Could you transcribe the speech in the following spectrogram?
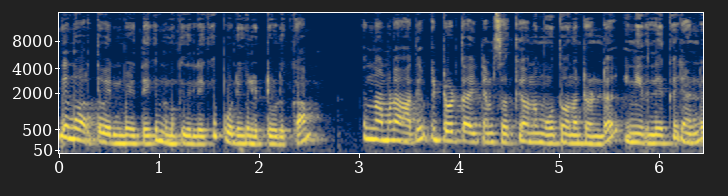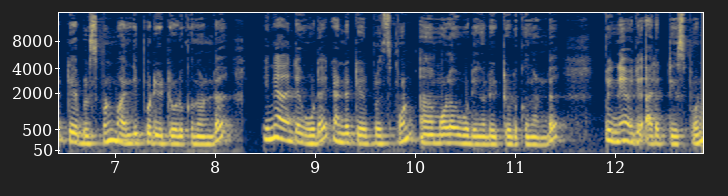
ഇതൊന്ന് വറുത്ത് വരുമ്പോഴത്തേക്കും നമുക്ക് ഇതിലേക്ക് പൊടികൾ ഇട്ട് കൊടുക്കാം. അപ്പം നമ്മൾ ആദ്യം ഇട്ട് കൊടുത്ത ഐറ്റംസ് ഒക്കെ ഒന്ന് മൂത്ത് വന്നിട്ടുണ്ട്. ഇനി ഇതിലേക്ക് രണ്ട് ടേബിൾ സ്പൂൺ മല്ലിപ്പൊടി ഇട്ട് കൊടുക്കുന്നുണ്ട്. പിന്നെ അതിന്റെ കൂടെ രണ്ട് ടേബിൾ സ്പൂൺ മുളക് പൊടിയും കൂടി ഇട്ട് കൊടുക്കുന്നുണ്ട്. പിന്നെ ഒരു അര ടീസ്പൂൺ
